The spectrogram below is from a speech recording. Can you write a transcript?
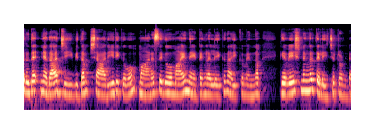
കൃതജ്ഞത ജീവിതം ശാരീരികവും മാനസികവുമായ നേട്ടങ്ങളിലേക്ക് നയിക്കുമെന്നും ഗവേഷണങ്ങൾ തെളിയിച്ചിട്ടുണ്ട്.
